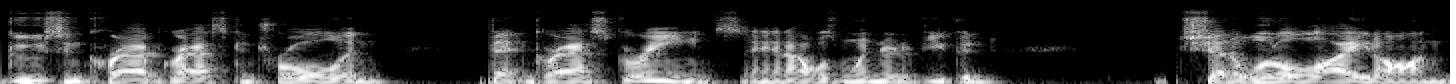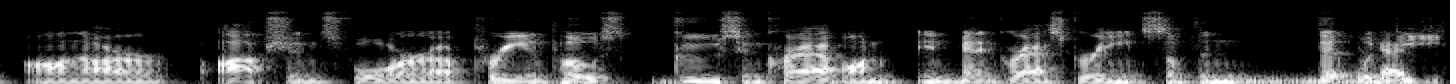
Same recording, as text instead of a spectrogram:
goose and crabgrass control and bent grass greens. And I was wondering if you could shed a little light on on our options for uh, pre and post goose and crab on in bent grass greens, something that would okay. be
